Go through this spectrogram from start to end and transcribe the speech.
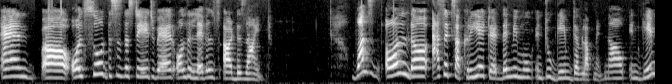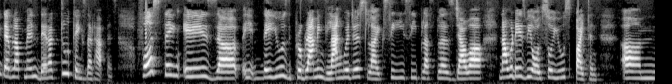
and uh, also this is the stage where all the levels are designed. Once all the assets are created then we move into game development. Now in game development there are two things that happens. First thing is uh, they use programming languages like c c++ java. Nowadays we also use python um,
